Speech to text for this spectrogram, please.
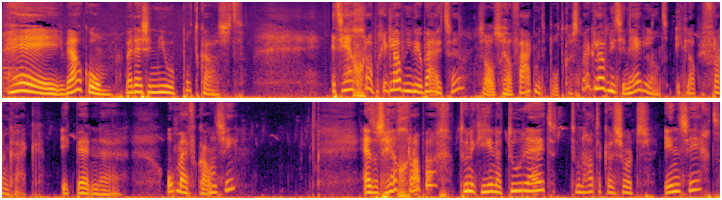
Hey, welkom bij deze nieuwe podcast. Het is heel grappig, ik loop nu weer buiten, zoals heel vaak met de podcast, maar ik loop niet in Nederland, ik loop in Frankrijk. Ik ben eh, op mijn vakantie. En het was heel grappig. Toen ik hier naartoe reed, toen had ik een soort inzicht.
